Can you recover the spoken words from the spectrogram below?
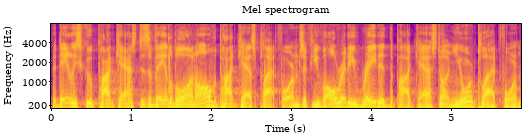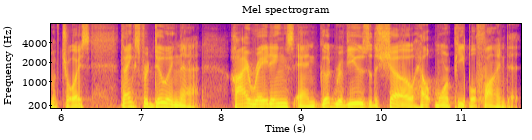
The Daily Scoop podcast is available on all the podcast platforms. If you've already rated the podcast on your platform of choice, thanks for doing that. High ratings and good reviews of the show help more people find it.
